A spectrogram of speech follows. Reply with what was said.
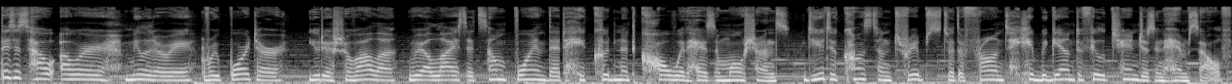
This is how our military reporter Yuri Shivala realized at some point that he could not cope with his emotions. Due to constant trips to the front, he began to feel changes in himself.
